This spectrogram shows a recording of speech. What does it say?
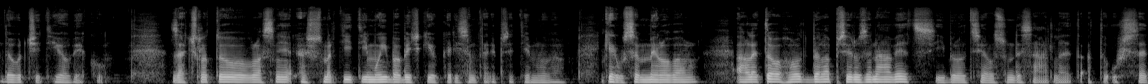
do určitého věku. Začalo to vlastně až smrtí té mojí babičky, o který jsem tady předtím mluvil, kterou jsem miloval, ale to hold byla přirozená věc, jí bylo 83 let a to už se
